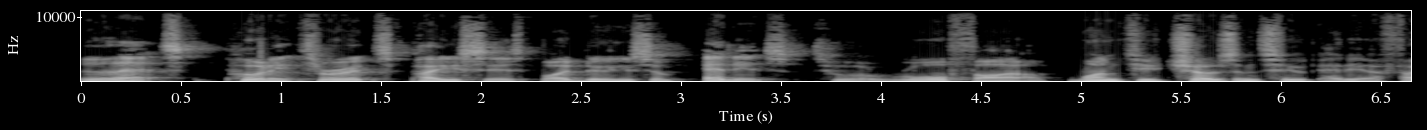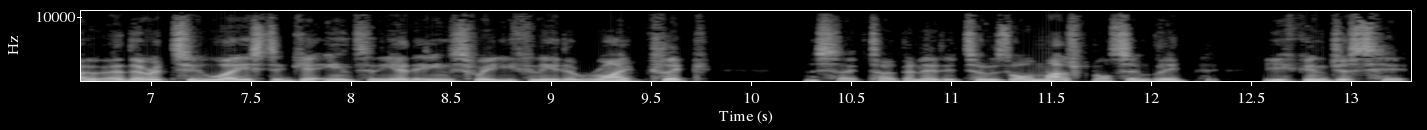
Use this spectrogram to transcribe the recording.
Let's put it through its paces by doing some edits to a RAW file. Once you've chosen to edit a photo, there are two ways to get into the editing suite. You can either right click and select Open Edit Tools, or much more simply, you can just hit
